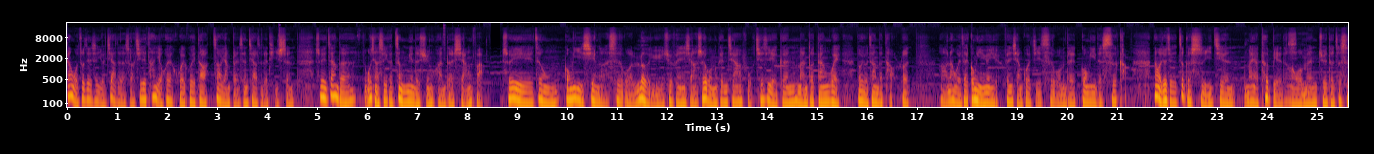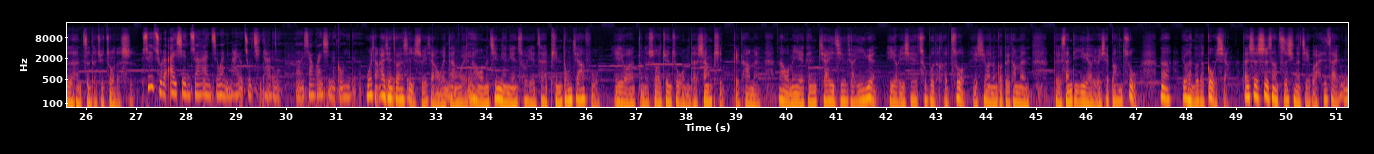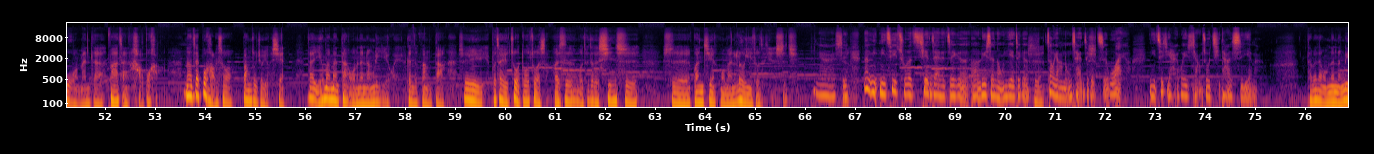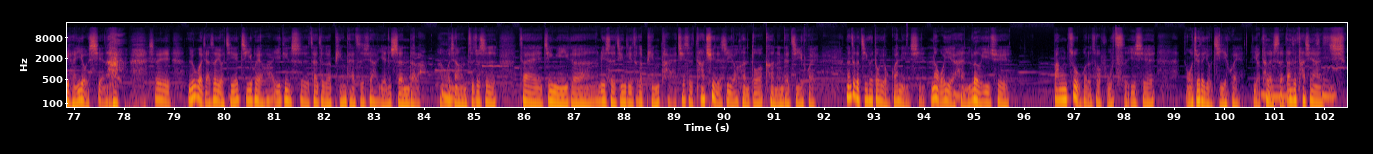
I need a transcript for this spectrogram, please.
当我做这件事有价值的时候，其实它也会回归到兆阳本身价值的提升。所以这样的，我想是一个正面的循环的想法。所以这种公益性啊，是我乐于去分享。所以我们跟家福，其实也跟蛮多单位都有这样的讨论。啊，那我在工研院也分享过几次我们的公益的思考，那我就觉得这个是一件蛮有特别的啊，我们觉得这是很值得去做的事。所以除了爱线专案之外，你们还有做其他的呃相关性的公益的？我想爱线专案是以水饺为单位，那我们今年年初也在屏东家福也有等于说捐助我们的商品给他们，那我们也跟嘉义基督教医院也有一些初步的合作，也希望能够对他们。对三 D 医疗有一些帮助，那有很多的构想，但是事实上执行的结果还是在于我们的发展好不好。那在不好的时候，帮助就有限；那以后慢慢大，我们的能力也会跟着放大。所以不在于做多做少，而是我觉得这个心是是关键。我们乐意做这件事情。呀，是。那你你自己除了现在的这个呃绿色农业这个兆阳农产这个之外啊，你自己还会想做其他的事业吗？坦白讲，我们的能力很有限啊，所以如果假设有这些机会的话，一定是在这个平台之下延伸的啦。啊，我想这就是在经营一个绿色经济这个平台，其实它确实是有很多可能的机会。那这个机会都有关联性，那我也很乐意去帮助或者说扶持一些我觉得有机会、有特色，但是他现在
